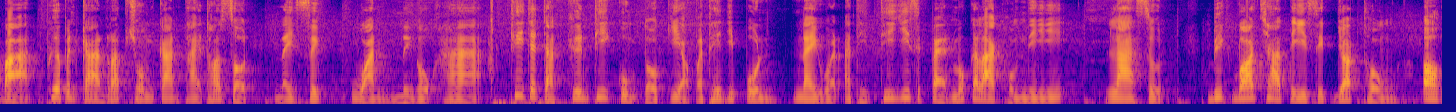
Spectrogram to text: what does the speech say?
399 บาท เพื่อเป็นการรับชมการถ่ายทอดสดในศึกวัน 165 ที่จะจัดขึ้นที่กรุงโตเกียวประเทศญี่ปุ่น ในวันอาทิตย์ที่ 28 มกราคมนี้ ล่าสุด Big Boss ชาตีสิทธิ์ยอดธงออก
